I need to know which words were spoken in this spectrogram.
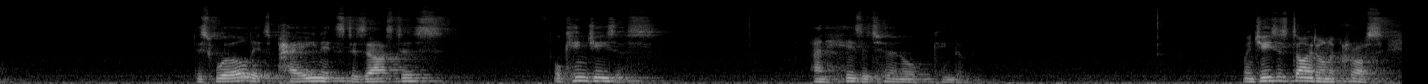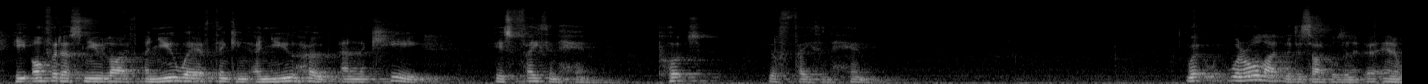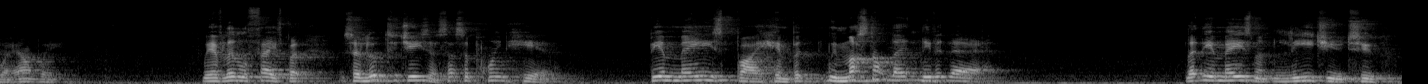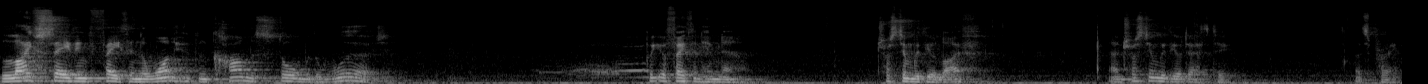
This world, its pain, its disasters, or King Jesus and his eternal kingdom? When Jesus died on a cross, he offered us new life, a new way of thinking, a new hope, and the key is faith in Him. Put your faith in Him. We're, we're all like the disciples in, in a way, aren't we? We have little faith, but so look to Jesus. That's the point here. Be amazed by Him, but we must not let, leave it there. Let the amazement lead you to life saving faith in the one who can calm a storm with a word. Put your faith in Him now. Trust Him with your life and trust Him with your death too. Let's pray.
